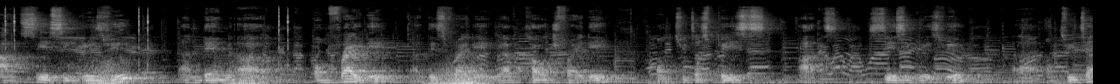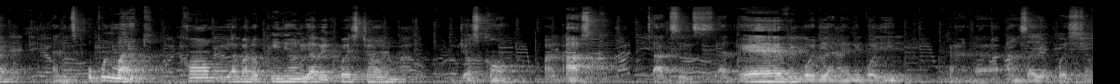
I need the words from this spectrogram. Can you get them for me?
at CAC Graceville. And then uh, on Friday, uh, this Friday, we have Couch Friday on Twitter Space at CAC Graceville uh, on Twitter, and it's open mic. Come, you have an opinion, you have a question, just come and ask. That's it. And everybody and anybody can uh, answer your question,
